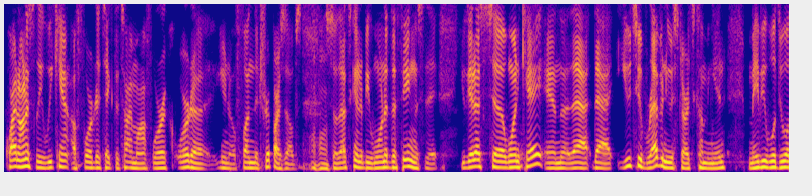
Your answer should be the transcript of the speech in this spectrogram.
quite honestly, we can't afford to take the time off work or to you know fund the trip ourselves. Mhm. So that's going to be one of the things that you get us to 1K, and the, that that YouTube revenue starts coming in. Maybe we'll do a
